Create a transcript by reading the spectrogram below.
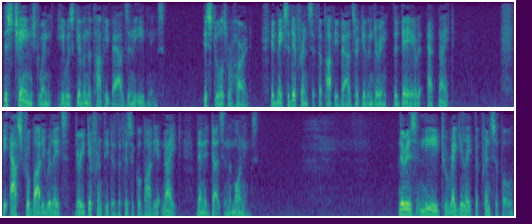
This changed when he was given the poppy baths in the evenings. His stools were hard. It makes a difference if the poppy baths are given during the day or at night. The astral body relates very differently to the physical body at night than it does in the mornings. There is need to regulate the principle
